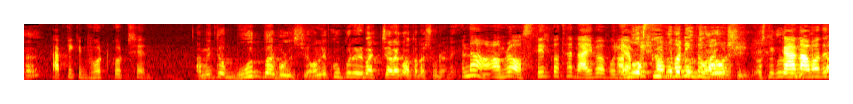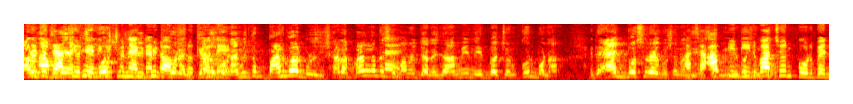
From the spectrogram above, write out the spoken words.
হ্যাঁ? আপনি কি ভোট করছেন? আমি তো বুধবার বলেছি অনেক কুকুরের বাচ্চারা কথাটা শুনে নাই না আমরা অশ্লীল কথা নাই বা বলি আমি আপনি অশ্লীল কথা সম্মানিত বলতে ভালোবাসি অশ্লীল কথা কারণ আমাদের তো জাতীয় টেলিভিশনে একটা টক শো কেন চলে। আমি তো বারবার বলেছি সারা বাংলাদেশের হ্যাঁ। মানুষ জানে যে আমি নির্বাচন করব না। এটা এক বছর আগে ঘোষণা আচ্ছা দিয়েছি আচ্ছা আপনি নির্বাচন করবেন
